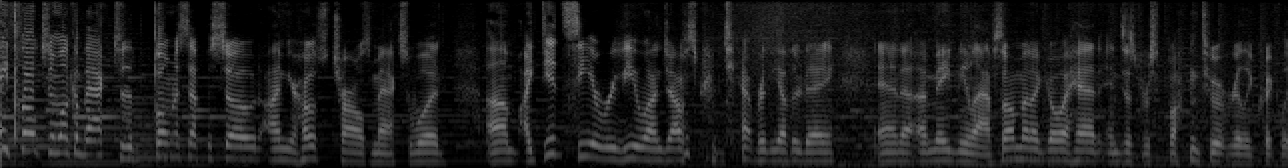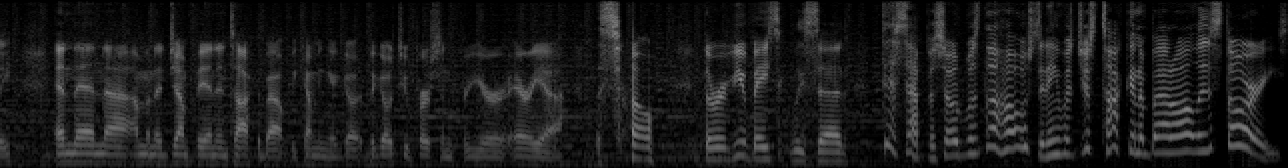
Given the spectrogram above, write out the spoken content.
Hey, folks, and welcome back to the bonus episode. I'm your host, Charles Max Wood. Um, I did see a review on JavaScript Jabber the other day, and uh, it made me laugh. So I'm going to go ahead and just respond to it really quickly, and then uh, I'm going to jump in and talk about becoming go- the go-to person for your area. So the review basically said this episode was the host, and he was just talking about all his stories.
